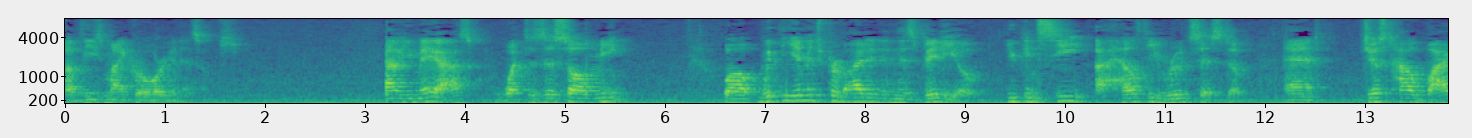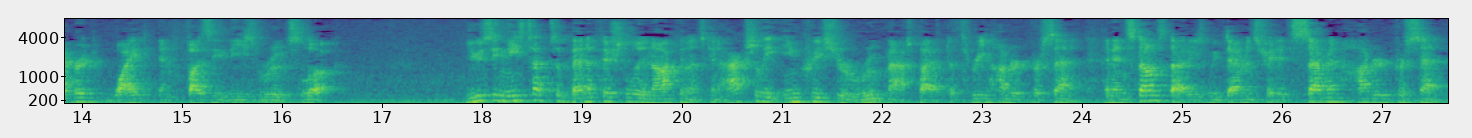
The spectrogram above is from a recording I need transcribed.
of these microorganisms. Now, you may ask, what does this all mean? Well, with the image provided in this video, you can see a healthy root system and just how vibrant, white, and fuzzy these roots look. Using these types of beneficial inoculants can actually increase your root mass by up to 300%. And in some studies, we've demonstrated 700%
